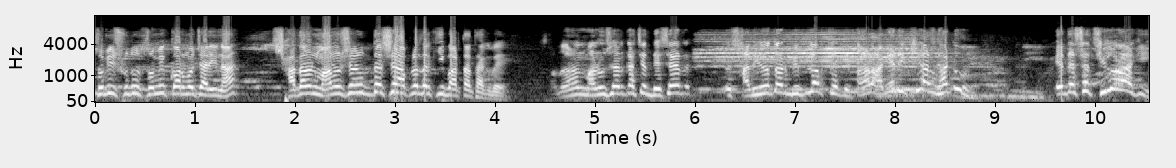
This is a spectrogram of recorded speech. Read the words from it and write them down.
শ্রমিক শুধু শ্রমিক কর্মচারী না, সাধারণ মানুষের উদ্দেশ্যে আপনাদের কি বার্তা থাকবে? সাধারণ মানুষের কাছে দেশের স্বাধীনতার বিপ্লব থেকে, তার আগের ইতিহাস ঘাটুন। এদেশে ছিল নাকি?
